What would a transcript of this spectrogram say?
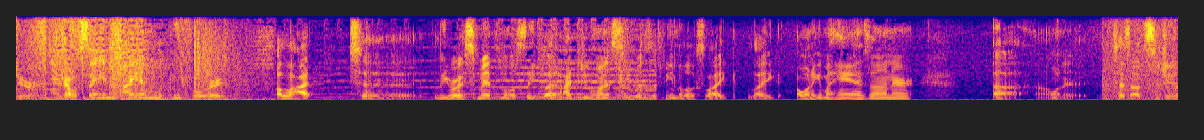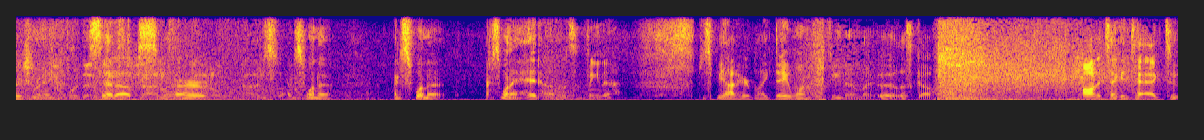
Challenger. like I was saying, I am looking forward a lot to Leroy Smith mostly, but I do want to see what Zafina looks like. Like, I want to get my hands on her. Uh, I want to test out the situation, setups with her. I just, I just want to, I just want to, I just want to headhunt with Zafina. Just be out here like day one Zafina, like, uh, let's go. All the Tekken Tag two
